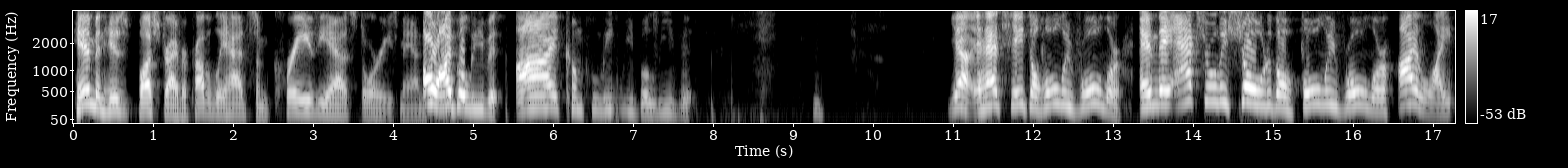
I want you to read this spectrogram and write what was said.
him and his bus driver probably had some crazy ass stories, man. Oh, I believe it. I completely believe it. Yeah, it had shades of Holy Roller, and they actually showed the Holy Roller highlight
